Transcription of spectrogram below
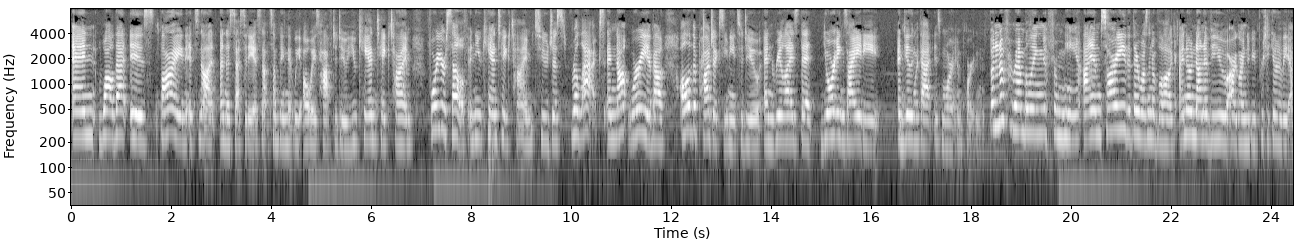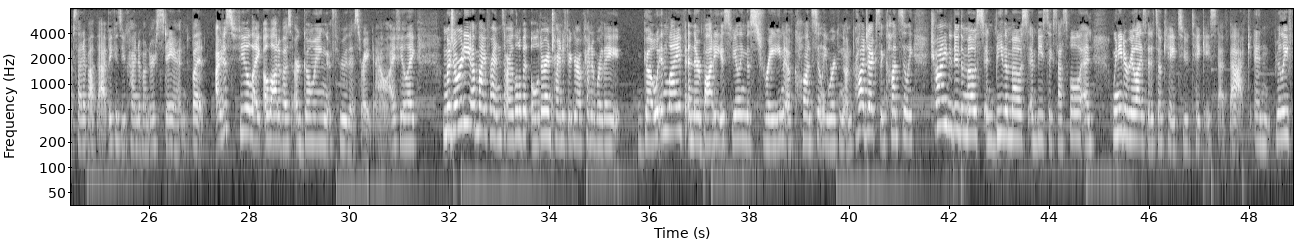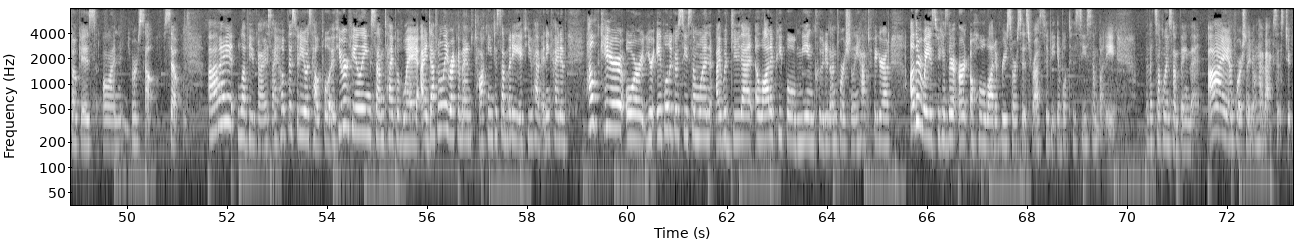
And while that is fine, it's not a necessity. It's not something that we always have to do. You can take time for yourself and you can take time to just relax and not worry about all of the projects you need to do and realize that your anxiety and dealing with that is more important. But enough rambling from me. I am sorry that there wasn't a vlog. I know none of you are going to be particularly upset about that because you kind of understand, but I just feel like a lot of us are going through this right now. I feel like majority of my friends are a little bit older and trying to figure out kind of where they go in life and their body is feeling the strain of constantly working on projects and constantly trying to do the most and be the most and be successful and we need to realize that it's okay to take a step back and really focus on yourself. So I love you guys. I hope this video was helpful. If you are feeling some type of way, I definitely recommend talking to somebody if you have any kind of health care or you're able to go see someone, I would do that. A lot of people, me included, unfortunately, have to figure out other ways because there aren't a whole lot of resources for us to be able to see somebody. That's definitely something that I, unfortunately, don't have access to.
